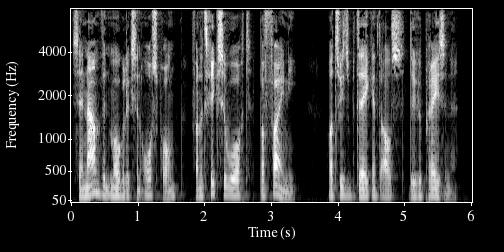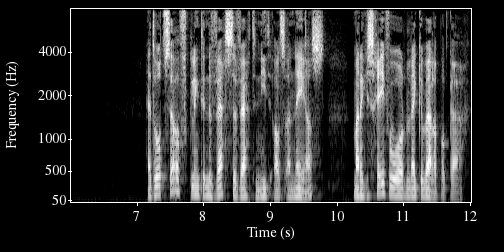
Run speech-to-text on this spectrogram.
Zijn naam vindt mogelijk zijn oorsprong van het Griekse woord Paphaini, wat zoiets betekent als de geprezene. Het woord zelf klinkt in de verste verte niet als Aeneas, maar de geschreven woorden lijken wel op elkaar.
